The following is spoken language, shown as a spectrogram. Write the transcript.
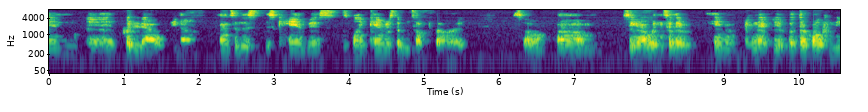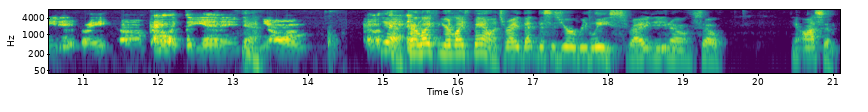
and, and put it out, you know, onto this this canvas, this blank canvas that we talked about, right? So, um, so yeah, I wouldn't say they're interconnected, but they're both needed, right? Um, kind of like the yin and yeah. yang kind of yeah, kind of life your life balance, right? That this is your release, right? You know, so yeah, awesome.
